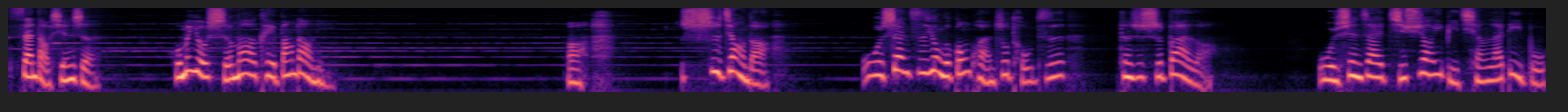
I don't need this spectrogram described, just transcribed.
三岛先生，我们有什么可以帮到你？”啊，是这样的，我擅自用了公款做投资，但是失败了。我现在急需要一笔钱来递补。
